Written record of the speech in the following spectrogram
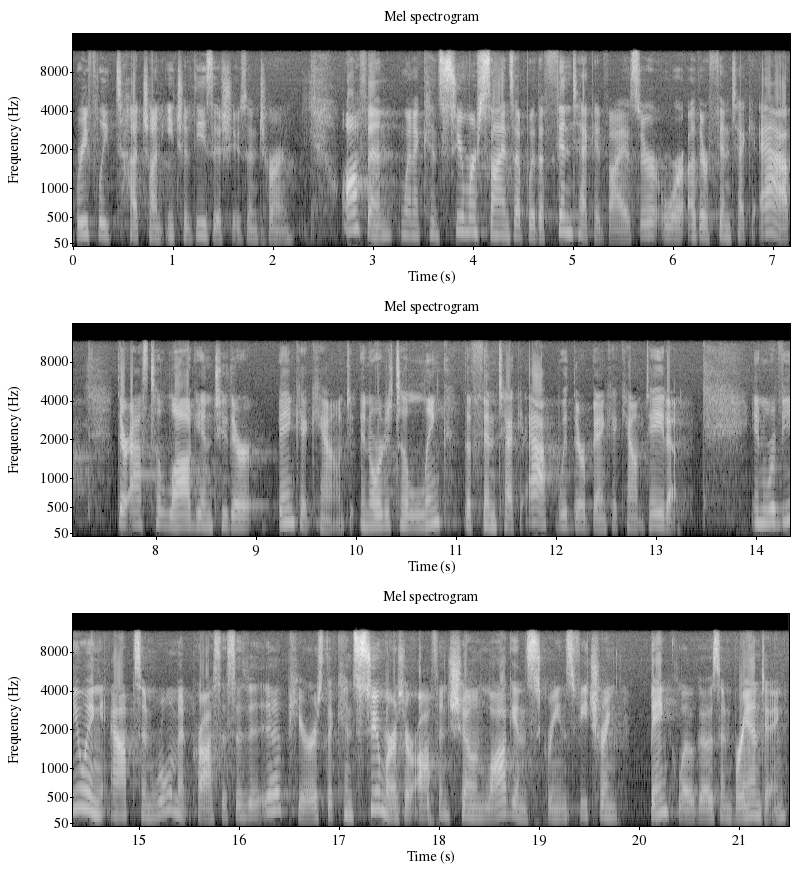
briefly touch on each of these issues in turn. Often, when a consumer signs up with a fintech advisor or other fintech app, they're asked to log into their bank account in order to link the fintech app with their bank account data. In reviewing apps enrollment processes, it appears that consumers are often shown login screens featuring bank logos and branding,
